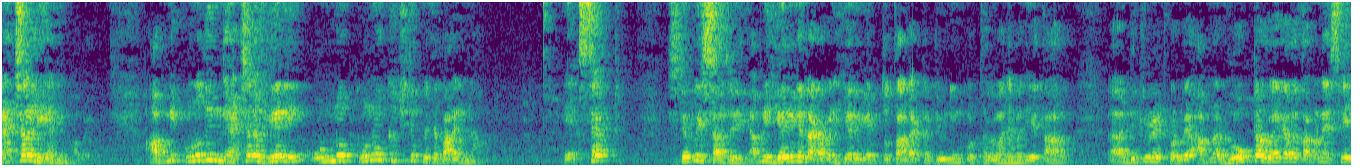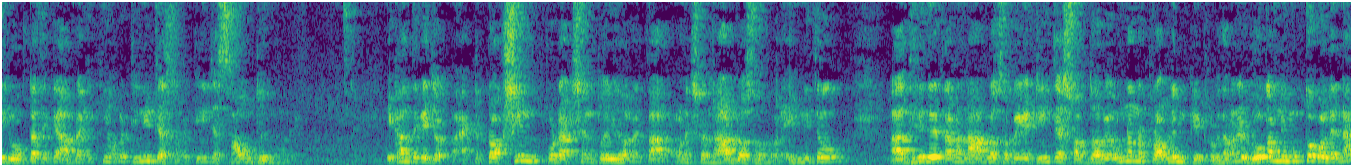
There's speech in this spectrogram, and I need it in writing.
ন্যাচারাল হিয়ারিং হবে। আপনি কোনোদিন ন্যাচারাল হিয়ারিং অন্য কোনো কিছুতে পেতে পারেন না এক্সেপ্ট স্টেপিস সার্জারি আপনি হিয়ারিং এ লাগাবেন হিয়ারিং এর তো তার একটা টিউনিং করতে হবে মাঝে মাঝে, তার ডিটোরেট করবে, আপনার রোগটা রয়ে গেল, তার মানে সেই রোগটা থেকে আপনাকে কি হবে? টিনিটাস হবে টিনিটাস সাউন্ড তৈরি হবে। এখান থেকে একটা টক্সিন প্রোডাকশন তৈরি হবে, তার অনেক সময় নার্ভ লস হতে পারে। এমনিতেও ধীরে ধীরে তার মানে নার্ভ লস হবে টিনটার শব্দ হবে, অন্যান্য প্রবলেম ক্রিয়েট করবে। তার মানে রোগ আপনি মুক্ত করলেন না,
